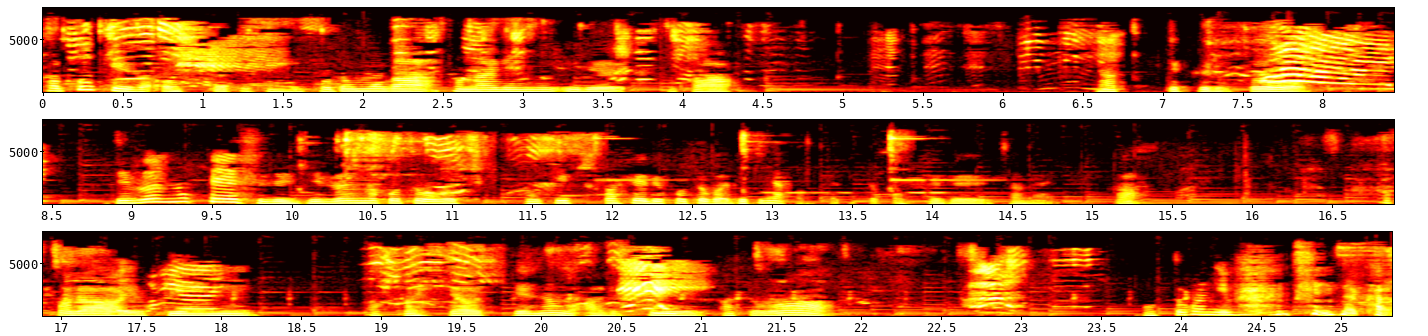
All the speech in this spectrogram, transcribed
過呼吸が落ちた時に子供が隣にいるとか、なってくると、自分のペースで自分のことを落ち着かせることができなかったりとかするじゃないですか。だから余計に悪化しちゃうっていうのもあるし、あとは、夫が二分人だから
